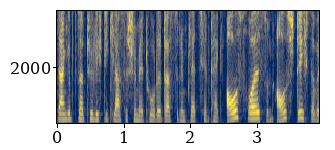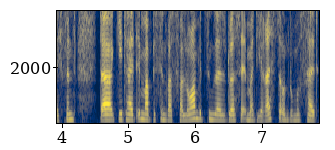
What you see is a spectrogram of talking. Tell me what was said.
Dann gibt es natürlich die klassische Methode, dass du den Plätzchenteig ausrollst und ausstichst. Aber ich finde, da geht halt immer ein bisschen was verloren, beziehungsweise du hast ja immer die Reste und du musst halt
